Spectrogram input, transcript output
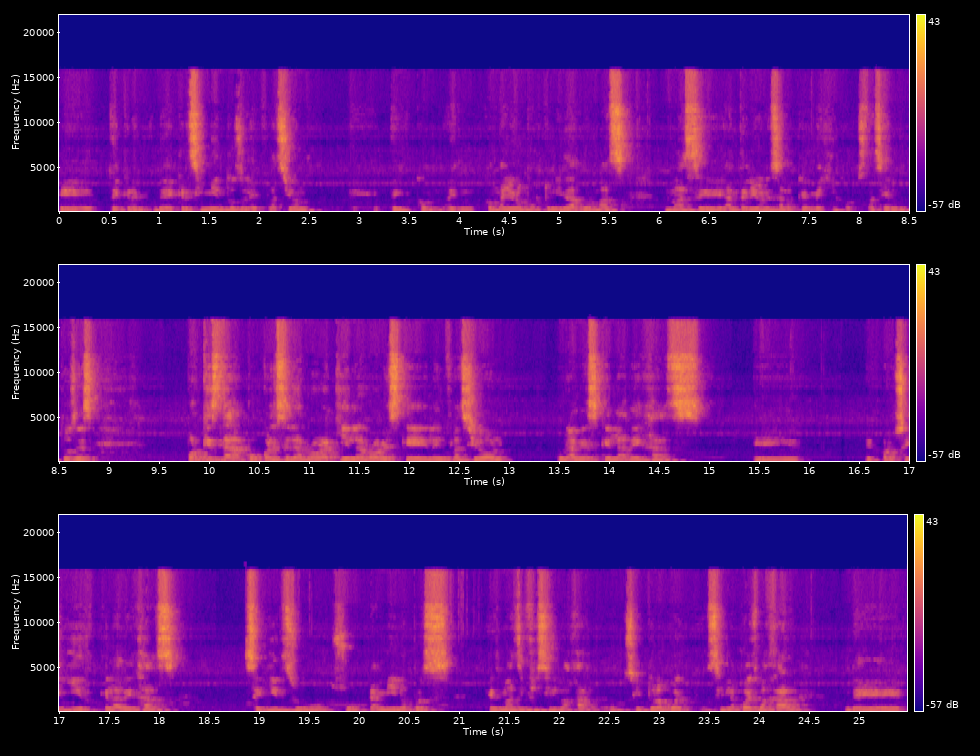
eh, de, crecimientos de la inflación eh, con, mayor oportunidad, ¿no? más, más eh, anteriores a lo que México lo está haciendo. Entonces, ¿por qué está, ¿cuál es el error aquí? El error es que la inflación, una vez que la dejas proseguir, que la dejas seguir su, camino, pues es más difícil bajarla. Si, tú la puedes, si la puedes bajar de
